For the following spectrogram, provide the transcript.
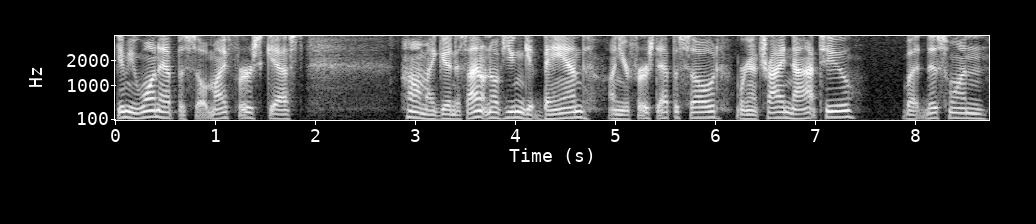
Give me one episode. My first guest Oh my goodness. I don't know if you can get banned on your first episode. We're going to try not to, but this one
